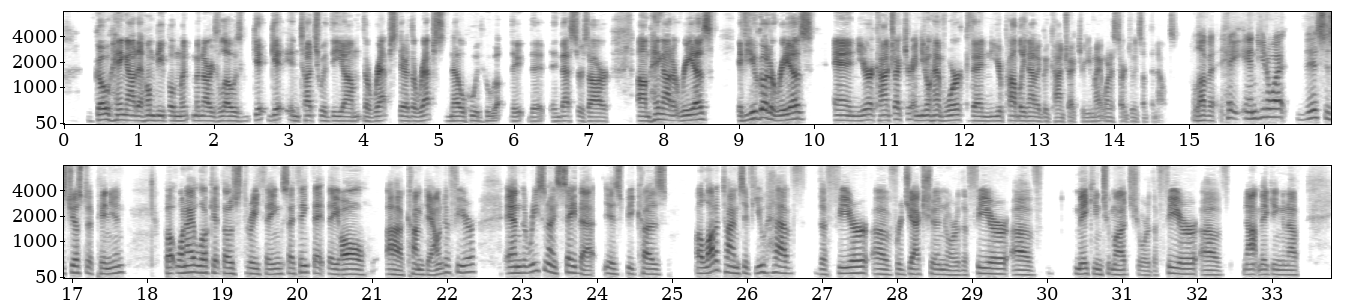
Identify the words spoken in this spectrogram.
go hang out at Home Depot, Menards, Lowe's, get get in touch with the um, the reps there. The reps know who who the, the investors are. Um, hang out at RIAs. If you go to RIAs and you're a contractor and you don't have work, then you're probably not a good contractor. You might want to start doing something else. Love it. Hey, and you know what? This is just opinion, but when I look at those three things, I think that they all uh, come down to fear. And the reason I say that is because a lot of times, if you have the fear of rejection or the fear of making too much or the fear of not making enough,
